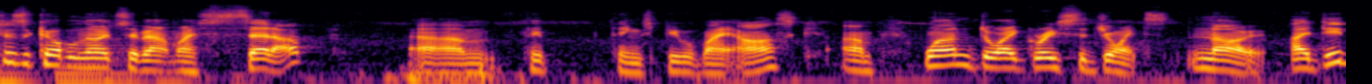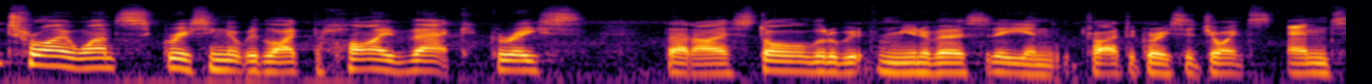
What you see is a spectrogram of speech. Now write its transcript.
Just a couple notes about my setup. Um, th things people may ask. Um, one, do I grease the joints? No. I did try once greasing it with like the high vac grease that I stole a little bit from university and tried to grease the joints and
